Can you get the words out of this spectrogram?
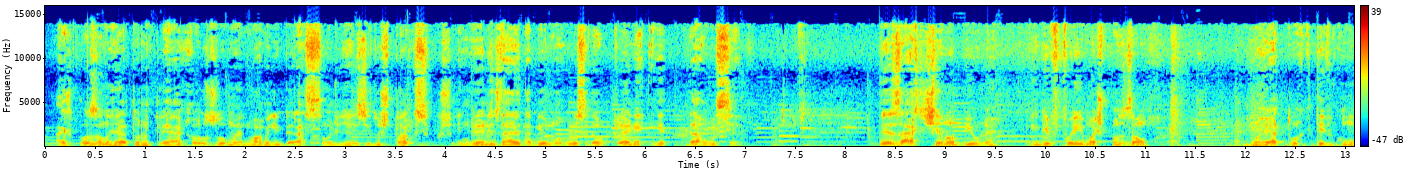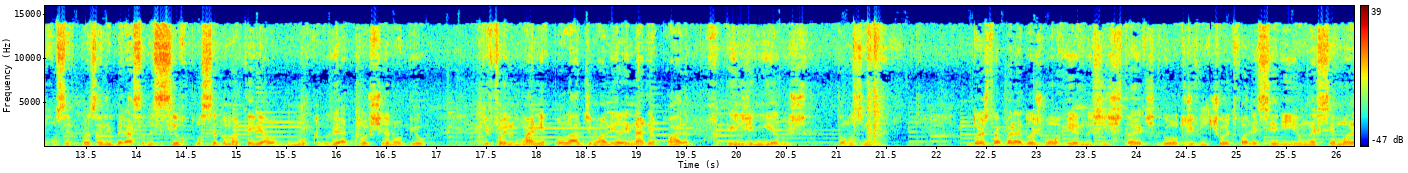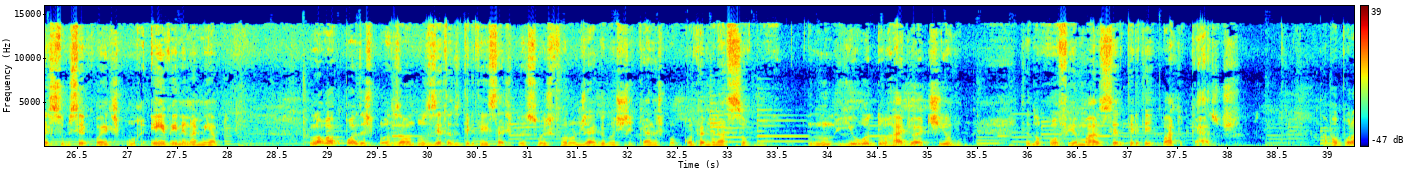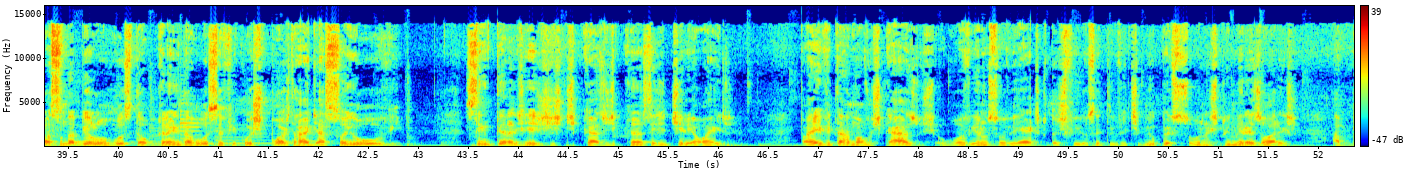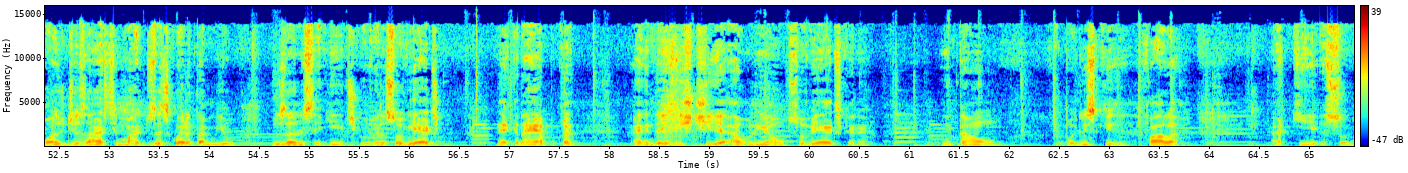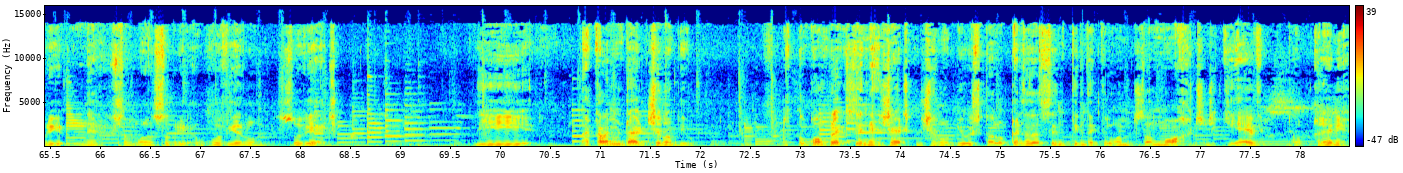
A explosão do reator nuclear causou uma enorme liberação de resíduos tóxicos em grandes áreas da Bielorrússia, da Ucrânia e da Rússia. Desastre de Chernobyl, né? Ele foi uma explosão no reator que teve como consequência a liberação de 5% do material do núcleo do reator Chernobyl, que foi manipulado de maneira inadequada por engenheiros da usina. Dois trabalhadores morreram neste instante e outros 28 faleceriam nas semanas subsequentes por envenenamento. Logo após a explosão, 237 pessoas foram diagnosticadas por contaminação por iodo radioativo, sendo confirmados 134 casos. A população da Bielorrússia, da Ucrânia e da Rússia ficou exposta à radiação e houve centenas de registros de casos de câncer de tireoide. Para evitar novos casos, o governo soviético transferiu 120 mil pessoas nas primeiras horas após o desastre, mais 240 mil nos anos seguintes. O governo soviético, né, que na época ainda existia a União Soviética, né? Então, por isso que fala aqui sobre, né, estamos falando sobre o governo soviético. E a calamidade de Chernobyl. O complexo energético de Chernobyl está localizado a 130 quilômetros ao norte de Kiev, na Ucrânia,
